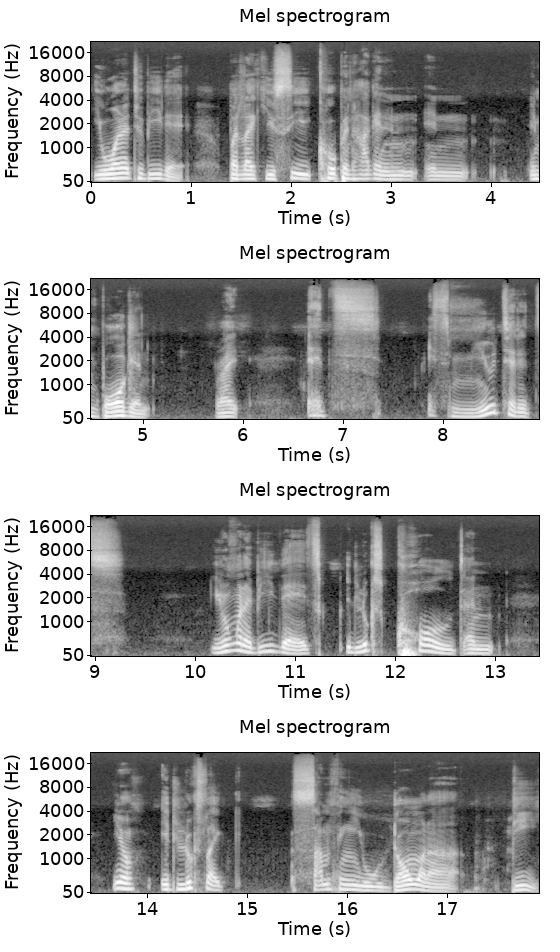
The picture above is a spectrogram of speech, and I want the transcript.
you wanted to be there, but like you see Copenhagen in in in Borgen, right? It's it's muted. It's you don't want to be there. It's it looks cold and you know it looks like something you don't want to be.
